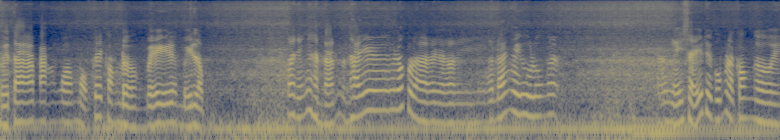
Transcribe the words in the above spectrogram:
người ta băng qua một cái con đường bị bị lục có những cái hình ảnh mình thấy rất là ờ, đáng yêu luôn á. Ờ, nghệ sĩ thì cũng là con người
